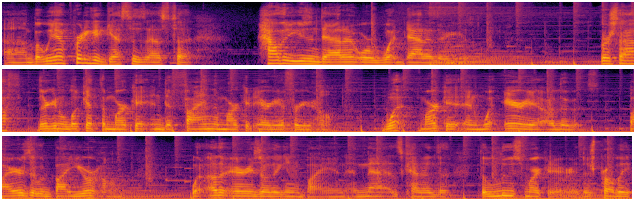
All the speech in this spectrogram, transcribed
um, but we have pretty good guesses as to how they're using data or what data they're using. First off, they're gonna look at the market and define the market area for your home. What market and what area are the buyers that would buy your home? What other areas are they gonna buy in? And that is kind of the, the loose market area. There's probably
